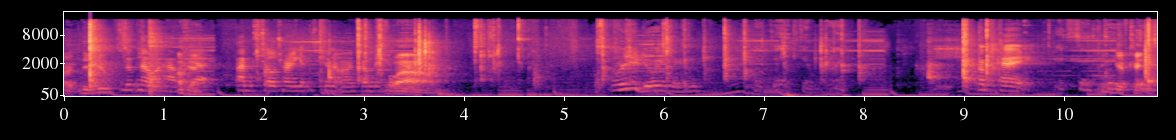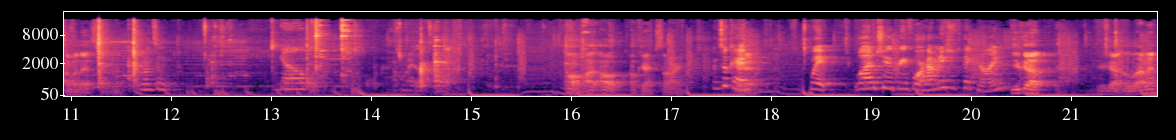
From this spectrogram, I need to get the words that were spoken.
Or did you? No, I haven't Okay. yet. I'm still trying to get the tuna on from before. Wow. What are you doing, Peyton? Okay. You can give Kate some of that. Stuff. You want some? No. Wait, let's see. Oh, I, oh, okay. Sorry. It's okay. Yeah. Wait, one, two, three, four. How many did you pick? Nine? You got. You got eleven.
